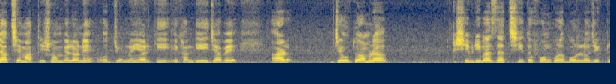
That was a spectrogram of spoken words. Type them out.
যাচ্ছে মাতৃ সম্মেলনে ওর জন্যই আর কি এখান দিয়েই যাবে। আর যেহেতু আমরা শিবরিবাস যাচ্ছি, তো ফোন করে বলল যে একটু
